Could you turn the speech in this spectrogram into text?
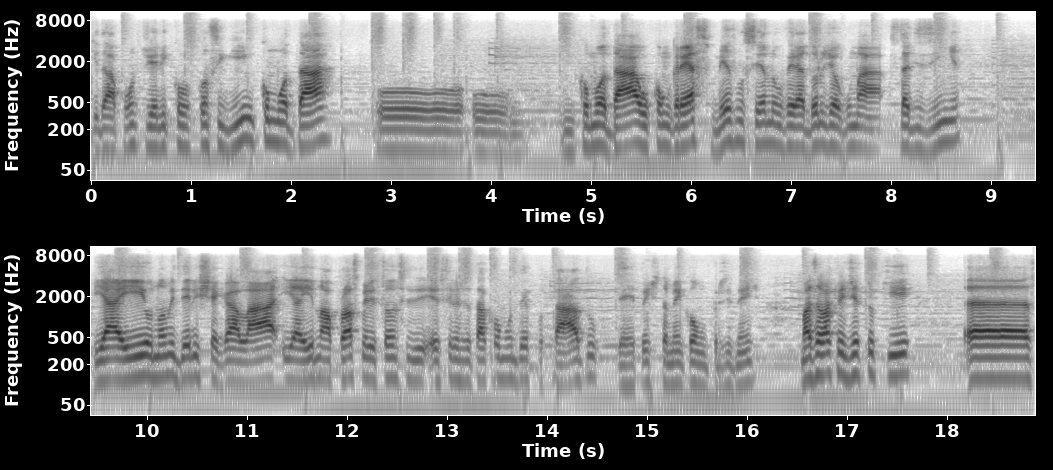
Que dá a ponto de ele co conseguir incomodar o, o, incomodar o Congresso, mesmo sendo um vereador de alguma cidadezinha. E aí o nome dele chegar lá e aí na próxima eleição ele se candidatar como deputado, de repente também como presidente. Mas eu acredito que uh,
